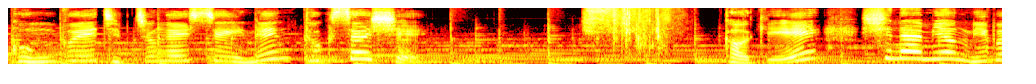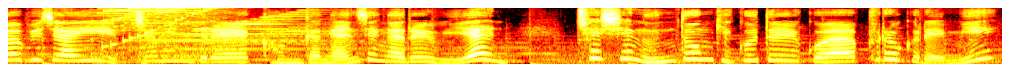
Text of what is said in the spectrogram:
공부에 집중할 수 있는 독서실. 거기에 신화명 리버뷰자이 입주민들의 건강한 생활을 위한 최신 운동 기구들과 프로그램이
